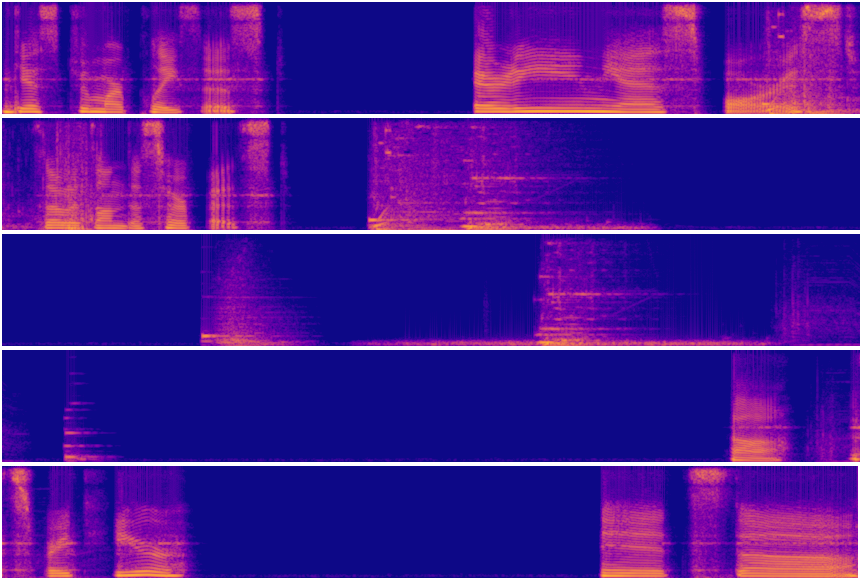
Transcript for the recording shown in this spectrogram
Yes, two more places. Erinnyes Forest. So it's on the surface. Ah, it's right here. It's uh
